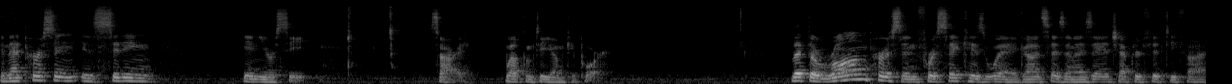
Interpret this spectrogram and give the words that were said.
and that person is sitting in your seat. Sorry. Welcome to Yom Kippur. Let the wrong person forsake his way, God says in Isaiah chapter 55.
